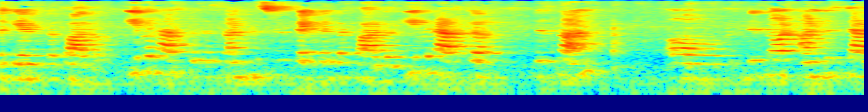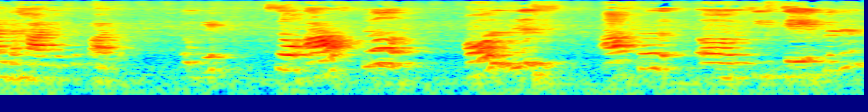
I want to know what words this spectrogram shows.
against the father, even after the son disrespected the father, even after the son uh, did not understand the heart of the father. Okay? So after all this, after uh, he stayed with him,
